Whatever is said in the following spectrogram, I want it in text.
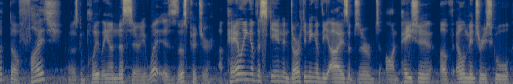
What the fudge? That was completely unnecessary. What is this picture? A paling of the skin and darkening of the eyes observed on patient of elementary school.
